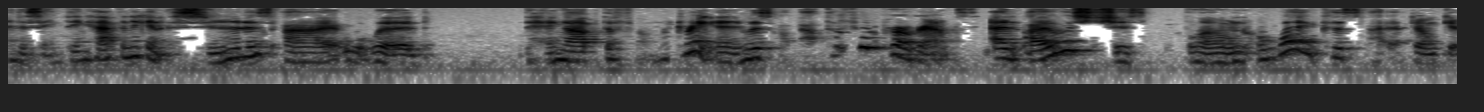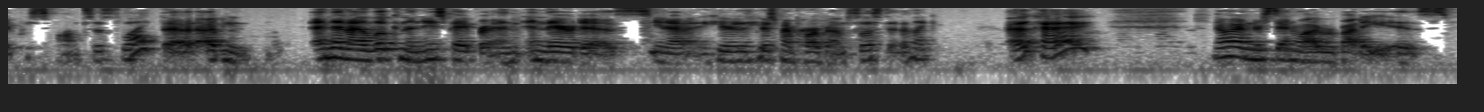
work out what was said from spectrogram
And the same thing happened again. As soon as I would hang up, the phone would ring, and it was about the food programs. And I was just blown away because I don't get responses like that. I mean, and then I look in the newspaper and, and there it is. You know, here here's my programs listed. I'm like, okay. Now I understand why everybody is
